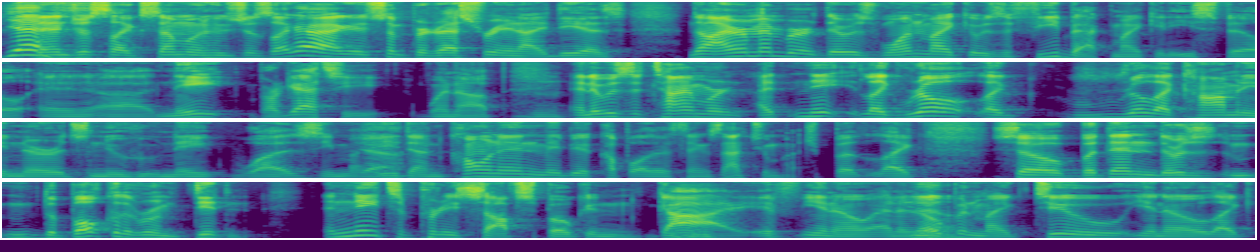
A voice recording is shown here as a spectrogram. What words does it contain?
Yes. than just like someone who's just like, ah, I get some pedestrian ideas. No, I remember there was one mic. It was a feedback mic at Eastville, and uh, Nate Bargatze went up, Mm-hmm. and it was a time where I, Nate, like real, like real like comedy nerds knew who Nate was. He Yeah. he done Conan, maybe a couple other things, not too much, but like so. But then there's the bulk of the room didn't. And Nate's a pretty soft-spoken guy, Mm-hmm. if you know, and an open mic too, you know, like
